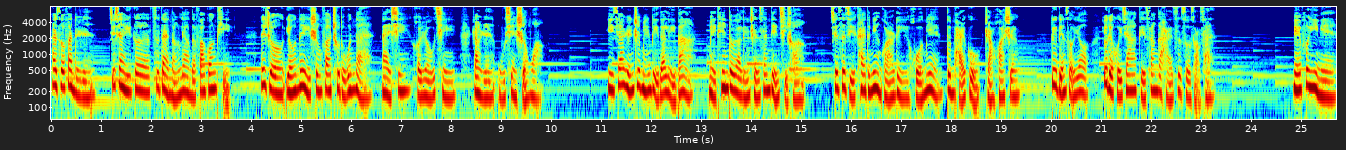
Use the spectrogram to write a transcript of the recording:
爱做饭的人就像一个自带能量的发光体，那种由内生发出的温暖、耐心和柔情，让人无限神往。以家人之名里的李爸，每天都要凌晨三点起床，去自己开的面馆里和面、炖排骨、炸花生，六点左右又得回家给三个孩子做早餐。年复一年。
